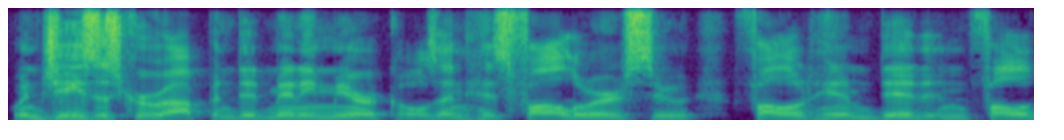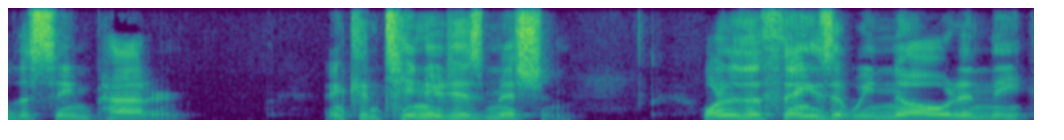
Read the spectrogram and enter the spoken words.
When Jesus grew up and did many miracles, and his followers who followed him did and followed the same pattern and continued his mission. One of the things that we note in the,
